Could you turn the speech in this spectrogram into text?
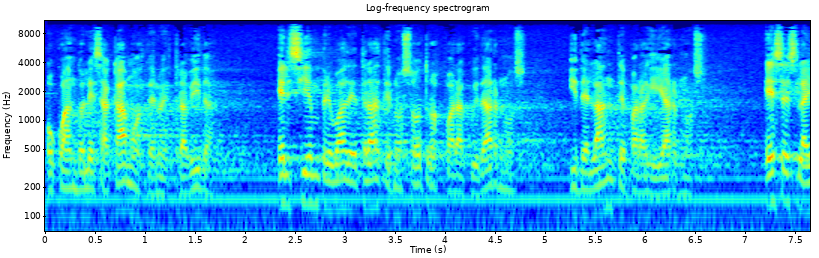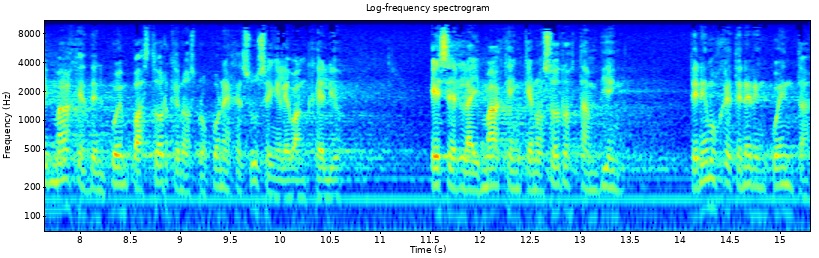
o cuando le sacamos de nuestra vida. Él siempre va detrás de nosotros para cuidarnos y delante para guiarnos. Esa es la imagen del buen pastor que nos propone Jesús en el Evangelio. Esa es la imagen que nosotros también tenemos que tener en cuenta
